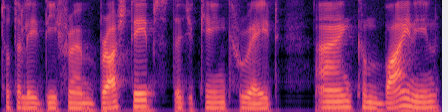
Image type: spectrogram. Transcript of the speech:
totally different brush tips that you can create and combining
